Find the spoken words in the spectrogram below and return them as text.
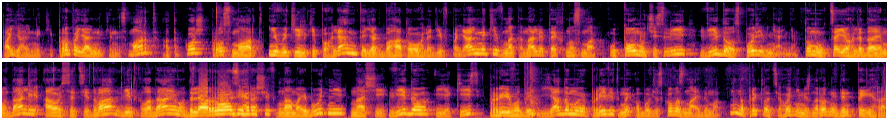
паяльники. Про паяльники не смарт, а також про смарт. І ви тільки погляньте, як багато оглядів паяльників на каналі Техносмак, у тому числі відео з порівнянням. Тому це й оглядаємо далі. А ось ці два відкладаємо для розіграшів на майбутні наші відео і якісь приводи. Я думаю, привід ми обов'язково знайдемо. Ну, наприклад, сьогодні Міжнародний день тигра.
